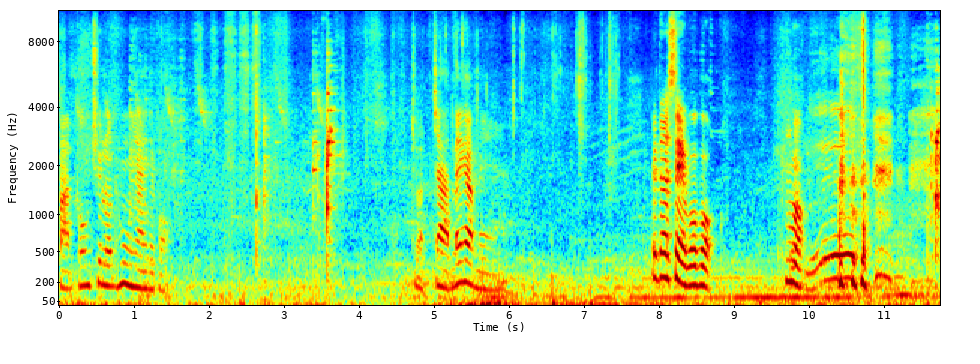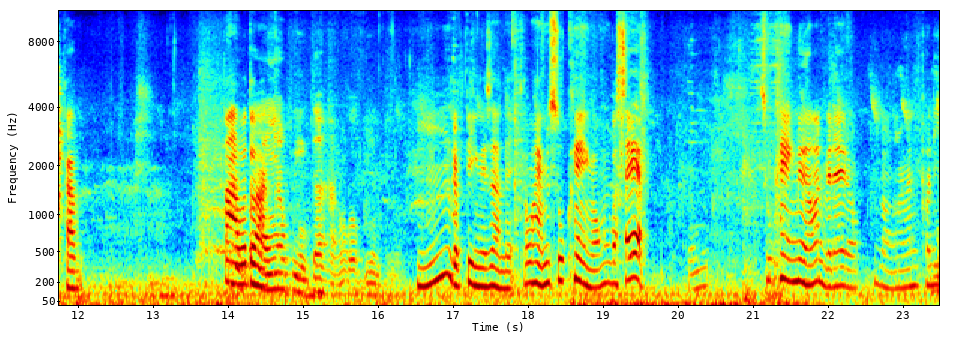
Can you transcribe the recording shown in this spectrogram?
ปาดพงชื่อรถหูใหญ่เลยผมจอดจาดเลยครับนี่เป็นตาแสบบ่พกบอกเอ๊ะครับป้าว่าตัวป้าไหนยังปิ่งเตอหางบ่ปิ่งอืมกับปิงไปสั่นเลยเขาให้มันซุกแห้งหรอกมันบ่แซ่บ ซุกแห้งเนื้อมันไปได้หรอกบอกว่ามันพอดี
